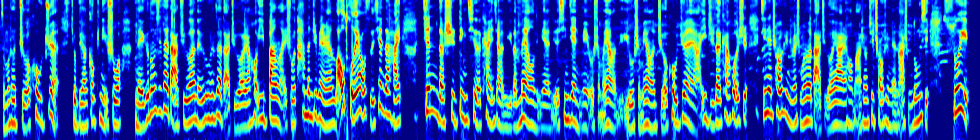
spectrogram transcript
怎么说折扣券，就比方告跟你说哪个东西在打折，哪个东西在打折，然后一般来说他们这边人老土的要死，现在还真的是定期的看一下你的 mail 里面、你的信件里面有什么样的有什么样的折扣券呀，一直在看，或者是今天超市里面什么时候打折呀，然后马上去超市里面拿什么东西，所以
